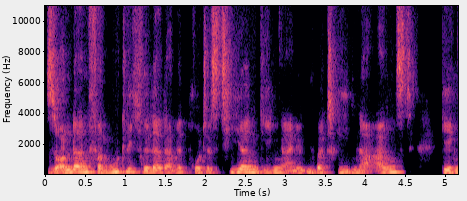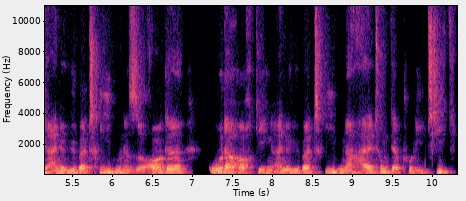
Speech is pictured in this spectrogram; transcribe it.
sondern vermutlich will er damit protestieren gegen eine übertriebene Angst, gegen eine übertriebene Sorge oder auch gegen eine übertriebene Haltung der Politik,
